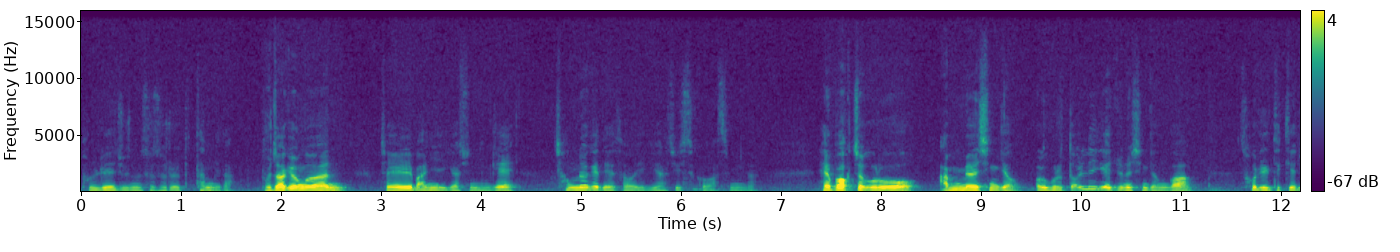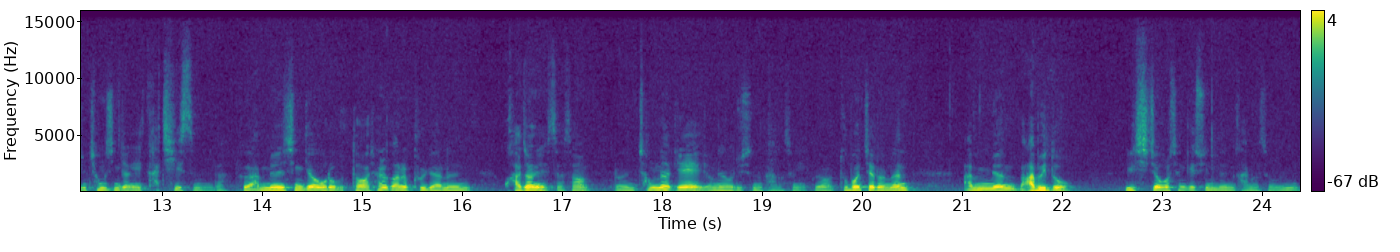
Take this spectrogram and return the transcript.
분리해 주는 수술을 뜻합니다. 부작용은 제일 많이 얘기할 수 있는 게 청력에 대해서 얘기할 수 있을 것 같습니다. 해부학적으로 안면 신경, 얼굴을 떨리게 해주는 신경과 소리를 듣게 해주는 청신경이 같이 있습니다. 그 안면 신경으로부터 혈관을 분리하는 과정에 있어서 그런 청력에 영향을 줄수 있는 가능성이 있고요. 두 번째로는 안면 마비도 일시적으로 생길 수 있는 가능성은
